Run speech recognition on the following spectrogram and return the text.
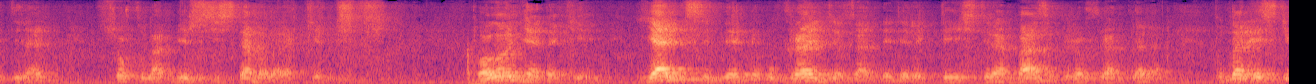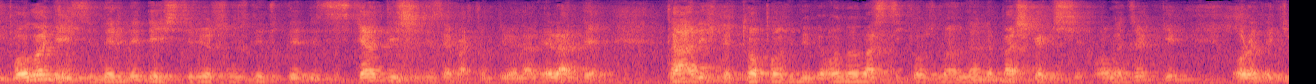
edilen, sokulan bir sistem olarak girmiştir. Polonya'daki yer isimlerini Ukraynaca zannederek değiştiren bazı bürokratlara bunlar eski Polonya isimlerini değiştiriyorsunuz dediklerinde siz kendi işinize bakın diyorlar. Herhalde tarih ve toponimi ve onomastik uzmanlarının başka işi olacak ki oradaki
